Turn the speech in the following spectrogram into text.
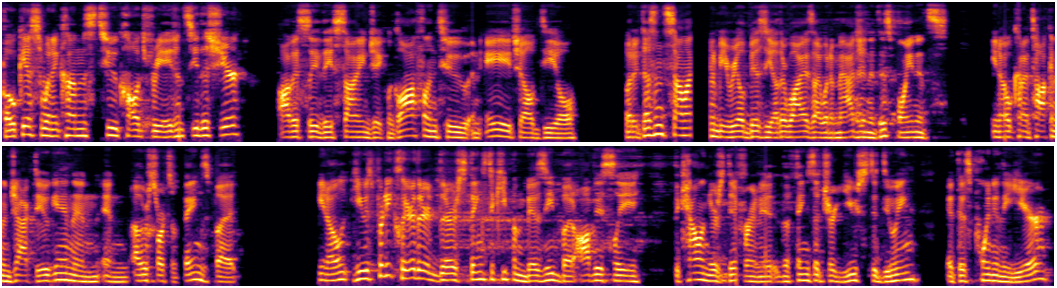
focus when it comes to college free agency this year. Obviously, they signed Jake McLaughlin to an AHL deal, but it doesn't sound like they're going to be real busy. Otherwise, I would imagine at this point it's you know, kind of talking to Jack Dugan and and other sorts of things. But you know, he was pretty clear there there's things to keep him busy, but obviously the calendar's different. It, the things that you're used to doing at this point in the year,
